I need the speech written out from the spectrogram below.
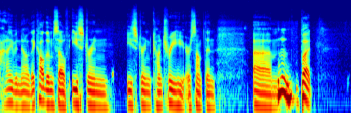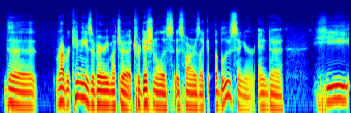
I don't even know. They call themselves Eastern Eastern Country or something. Um, mm. But the Robert Kidney is a very much a traditionalist as far as like a blues singer, and uh, he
